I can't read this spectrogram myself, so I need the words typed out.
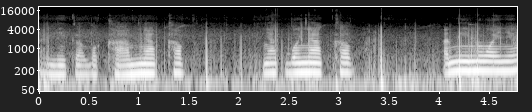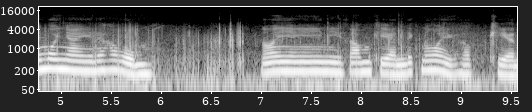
อันนี้ก็บักขามยักษ์ครับ ยักษ์บ่ยักษ์ครับ อันนี้หน่วยยังบ่ใหญ่เลยครับผม น้อยนี่ซ้ำเขียนเล็กน้อยครับ เขียน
